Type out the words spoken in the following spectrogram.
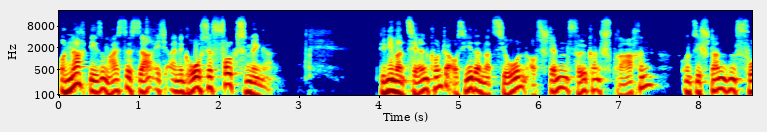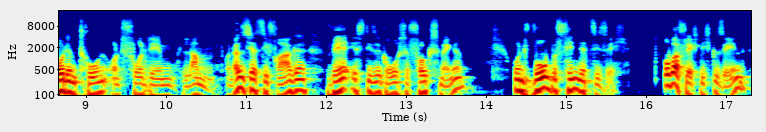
Und nach diesem heißt es, sah ich eine große Volksmenge, die niemand zählen konnte, aus jeder Nation, aus Stämmen, Völkern, Sprachen und sie standen vor dem Thron und vor dem Lamm. Und das ist jetzt die Frage, wer ist diese große Volksmenge und wo befindet sie sich? Oberflächlich gesehen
